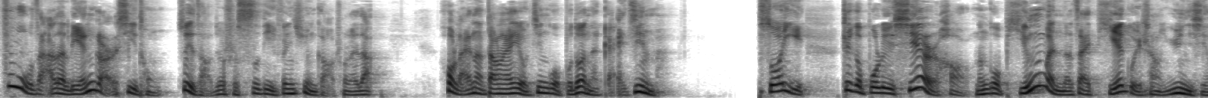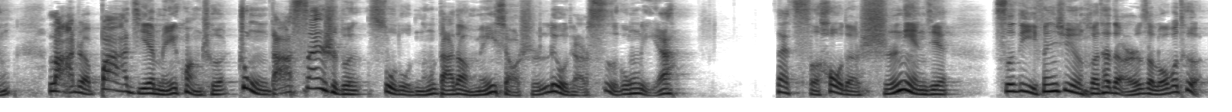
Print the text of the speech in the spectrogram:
复杂的连杆系统，最早就是斯蒂芬逊搞出来的。后来呢，当然也有经过不断的改进嘛。所以这个布吕歇尔号能够平稳的在铁轨上运行。拉着八节煤矿车，重达三十吨，速度能达到每小时六点四公里啊！在此后的十年间，斯蒂芬逊和他的儿子罗伯特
